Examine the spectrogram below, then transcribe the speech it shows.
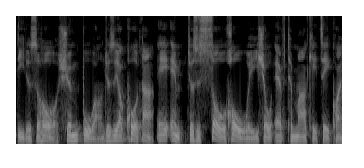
底的时候宣布啊，就是要扩大 A M，就是售后维修 After Market 这一块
